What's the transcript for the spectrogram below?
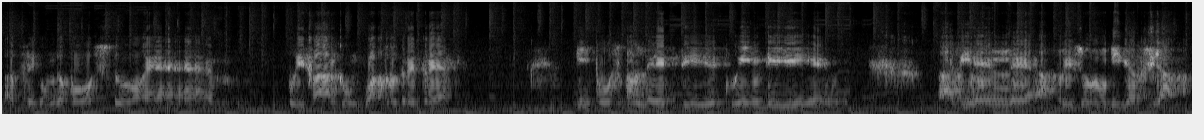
al secondo posto e poi fa anche un 4-3-3 tipo Spalletti e quindi ADL ha preso Rudy Garcia.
